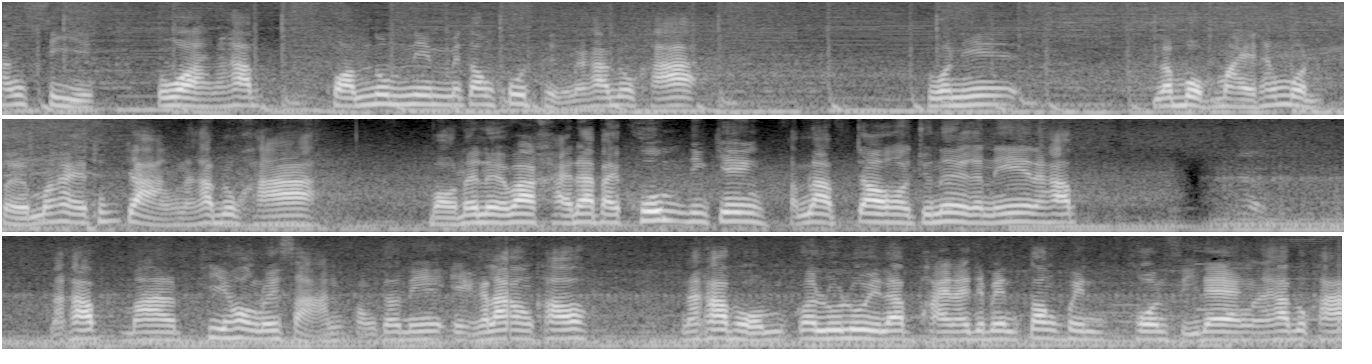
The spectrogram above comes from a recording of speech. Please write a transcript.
ทั้ง 4 ตัวนะครับ ความนุ่มนิ่มไม่ต้องพูดถึงนะครับ ลูกค้า ตัวนี้ระบบใหม่ทั้งหมดเสริมมาให้ทุกอย่างนะครับ ลูกค้าบอกได้เลยว่าใครได้ไปคุ้มจริง ๆสำหรับเจ้า Fortuner กันนี้นะครับนะครับมาที่ห้องโดยสารของเจ้านี้เอกลักษณ์ของเขานะครับ ผมก็ลุยๆแล้วภายในจะเป็นต้องเป็นโทนสีแดงนะครับ ลูกค้า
